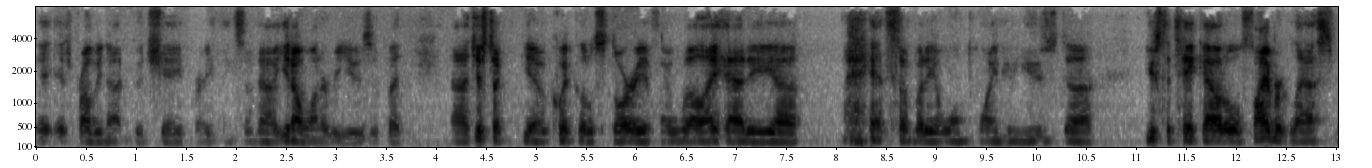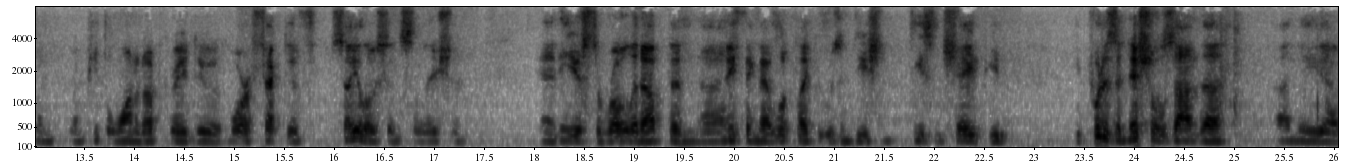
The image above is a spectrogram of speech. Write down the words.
it, it's probably not in good shape or anything. So now you don't want to reuse it. But uh, just a you know quick little story, if I will. I had a uh, I had somebody at one point who used uh, used to take out old fiberglass when, when people wanted to upgrade to a more effective cellulose insulation. And he used to roll it up, and uh, anything that looked like it was in decent decent shape, he'd he'd put his initials on the on the uh,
